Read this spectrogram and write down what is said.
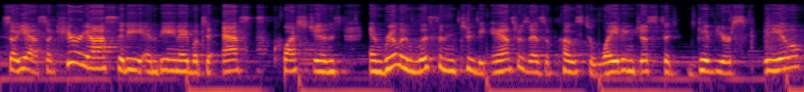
so yeah so curiosity and being able to ask questions and really listening to the answers as opposed to waiting just to give your spiel,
